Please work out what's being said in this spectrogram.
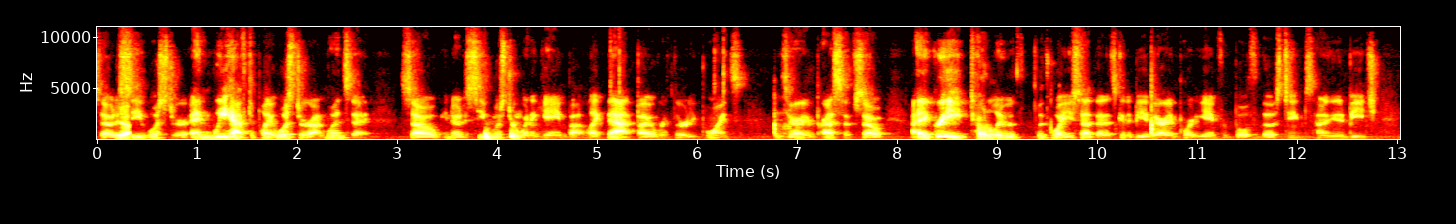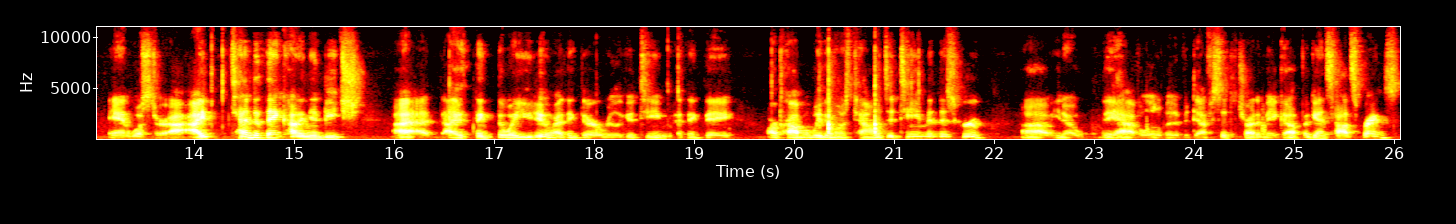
So to yeah. see Worcester, and we have to play Worcester on Wednesday. So you know to see Worcester win a game by, like that by over 30 points is very impressive. So I agree totally with, with what you said that it's going to be a very important game for both of those teams, Huntington Beach and Worcester. I, I tend to think Huntington Beach. I, I think the way you do. I think they're a really good team. I think they are probably the most talented team in this group. Uh, you know, they have a little bit of a deficit to try to make up against Hot Springs.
